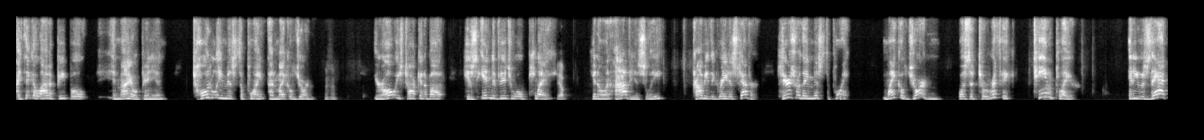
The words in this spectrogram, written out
I think a lot of people in my opinion totally missed the point on michael jordan. Mm-hmm. you're always talking about his individual play. Yep. You know and obviously probably the greatest ever Here's where they missed the point. Michael Jordan was a terrific team player. And he was that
